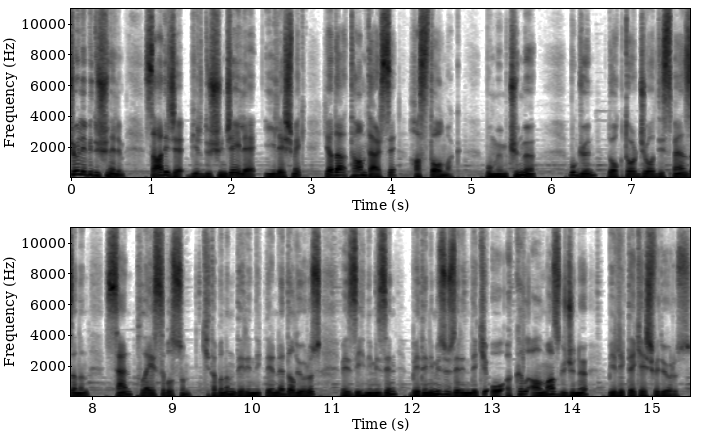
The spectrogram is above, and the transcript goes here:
Şöyle bir düşünelim. Sadece bir düşünceyle iyileşmek ya da tam tersi hasta olmak. Bu mümkün mü? Bugün Dr. Joe Dispenza'nın Sen Placeable'sun kitabının derinliklerine dalıyoruz ve zihnimizin bedenimiz üzerindeki o akıl almaz gücünü birlikte keşfediyoruz.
